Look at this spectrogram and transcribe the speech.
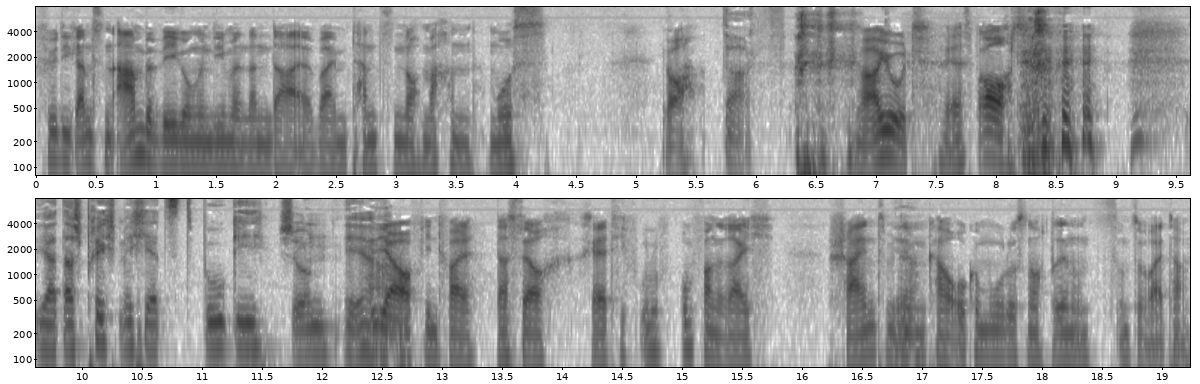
für die ganzen Armbewegungen, die man dann da äh, beim Tanzen noch machen muss. Ja, darf. na gut, wer es braucht. Ja, da spricht mich jetzt Boogie schon eher Ja, an. auf jeden Fall. Das ist ja auch relativ um, umfangreich scheint mit Ja. dem Karaoke-Modus noch drin und, und so weiter.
